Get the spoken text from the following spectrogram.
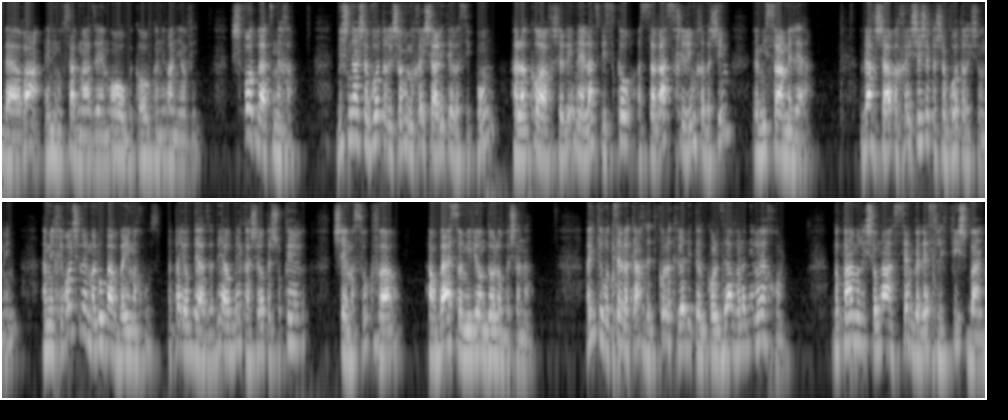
בהערה, אין לי מושג מה זה MO, בקרוב כנראה אני אבין. שפוט בעצמך. בשני השבועות הראשונים אחרי שעליתי על הסיפון, הלקוח שלי נאלץ לשכור עשרה שכירים חדשים במשרה מלאה. ועכשיו, אחרי ששת השבועות הראשונים, המכירות שלהם עלו ב-40%. אתה יודע, זה די הרבה כאשר אתה שוקל שהם עשו כבר 14 מיליון דולר בשנה. הייתי רוצה לקחת את כל הקרדיט על כל זה, אבל אני לא יכול. בפעם הראשונה סם ולסלי פישביין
